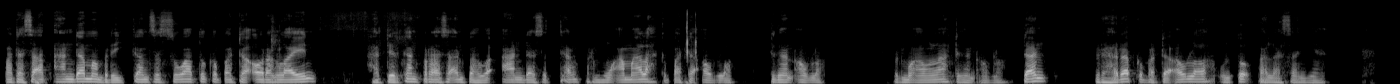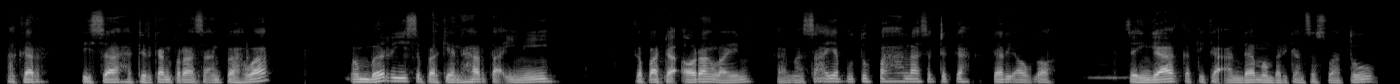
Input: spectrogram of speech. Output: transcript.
pada saat Anda memberikan sesuatu kepada orang lain, hadirkan perasaan bahwa Anda sedang bermuamalah kepada Allah dengan Allah. Bermuamalah dengan Allah dan berharap kepada Allah untuk balasannya. Agar bisa hadirkan perasaan bahwa memberi sebagian harta ini kepada orang lain karena saya butuh pahala sedekah dari Allah. Sehingga ketika Anda memberikan sesuatu,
